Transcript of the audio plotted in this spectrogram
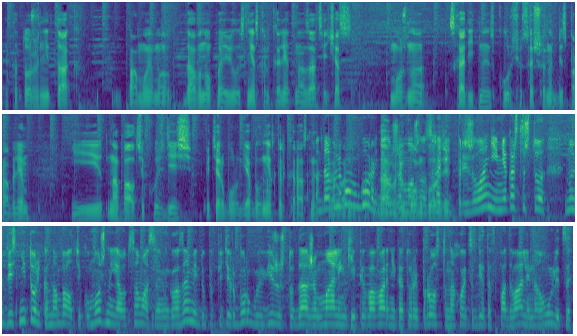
Это тоже не так. По-моему, давно появилось несколько лет назад. Сейчас можно сходить на экскурсию совершенно без проблем и на Балтику здесь, в Петербурге, я был несколько раз на Да, в любом городе да, уже любом можно городе. сходить при желании. И мне кажется, что ну, здесь не только на Балтику можно. Я вот сама своими глазами иду по Петербургу и вижу, что даже маленькие пивоварни, которые просто находятся где-то в подвале, на улице,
